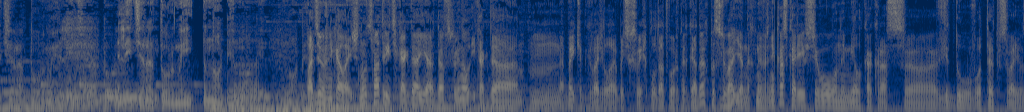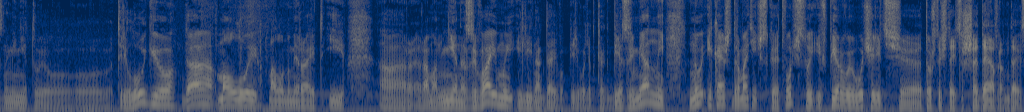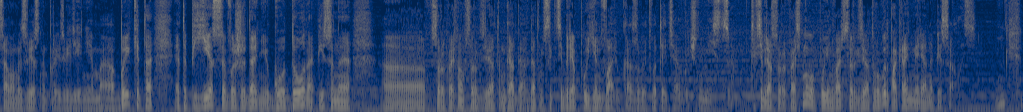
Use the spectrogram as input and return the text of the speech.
Литературный, литературный, литературный Нобель. Нобель. Владимир Николаевич, ну вот смотрите, когда я да, вспоминал, и когда м, Беккет говорил об этих своих плодотворных годах послевоенных, mm-hmm. наверняка, скорее всего, он имел как раз э, в виду вот эту свою знаменитую э, трилогию, да, Маллой, Малон умирает, и э, роман «Неназываемый», или иногда его переводят как «Безымянный», ну и, конечно, драматическое творчество, и в первую очередь э, то, что считается шедевром, да, и самым известным произведением э, Беккета. Это пьеса в ожидании Годо, написанная э, в 48-49 годах, да, там с октября по январь указывает вот эти обычные месяцы. С октября 48 по январь 49 года, по крайней мере, она писалась.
